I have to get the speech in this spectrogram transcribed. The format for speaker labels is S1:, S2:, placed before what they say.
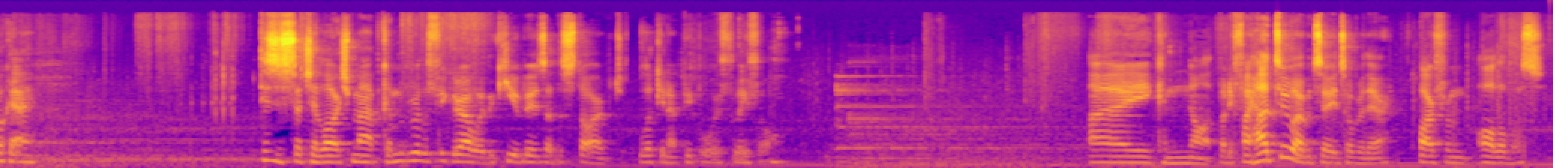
S1: Okay. This is such a large map. Can we really figure out where the cube is at the start? Just looking at people with lethal. I cannot, but if I had to, I would say it's over there. Far from all of us.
